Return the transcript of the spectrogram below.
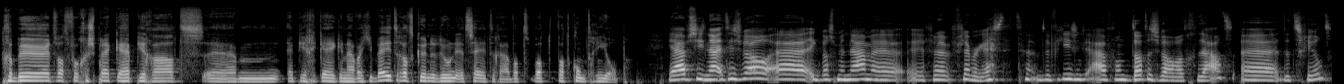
gebeurd? Wat voor gesprekken heb je gehad? Um, heb je gekeken naar wat je beter had kunnen doen, et cetera? Wat, wat, wat komt er in je op? Ja, precies. Nou, het is wel. Ik was met name flabbergasted op de verkiezingsavond. Dat is wel wat gedaald. Dat scheelt.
